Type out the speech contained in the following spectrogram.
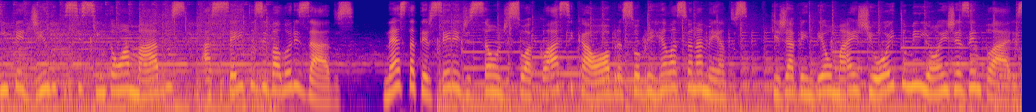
impedindo que se sintam amados, aceitos e valorizados. Nesta terceira edição de sua clássica obra sobre relacionamentos, que já vendeu mais de 8 milhões de exemplares.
